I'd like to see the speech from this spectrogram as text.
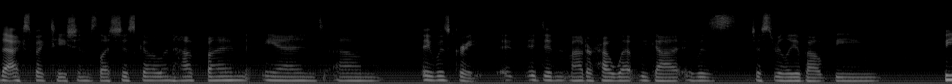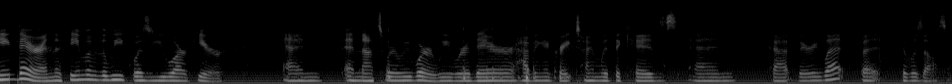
the expectations. Let's just go and have fun, and um, it was great. It, it didn't matter how wet we got. It was just really about being being there. And the theme of the week was "You are here," and and that's where we were. We were there having a great time with the kids, and got very wet, but it was awesome.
